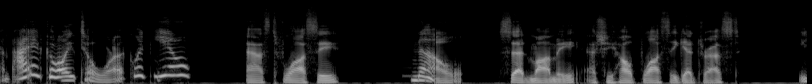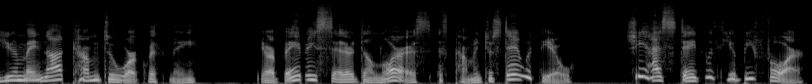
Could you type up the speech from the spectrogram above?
Am I going to work with you? asked Flossie. No, said Mommy as she helped Flossie get dressed. You may not come to work with me. Your babysitter Dolores is coming to stay with you. She has stayed with you before.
